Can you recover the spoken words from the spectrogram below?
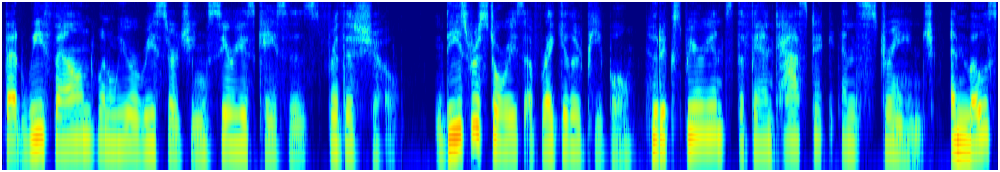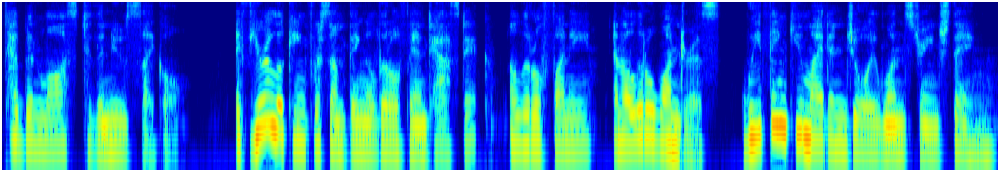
that we found when we were researching serious cases for this show. These were stories of regular people who'd experienced the fantastic and the strange, and most had been lost to the news cycle. If you're looking for something a little fantastic, a little funny, and a little wondrous, we think you might enjoy One Strange Thing.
